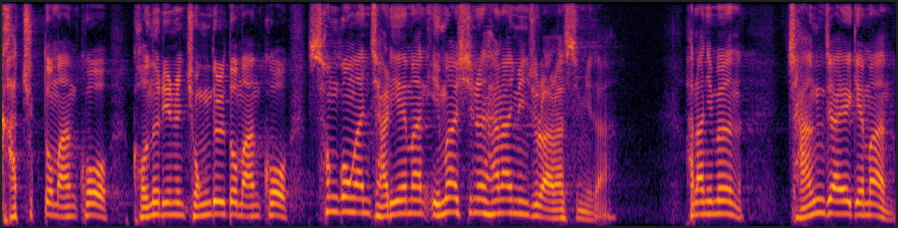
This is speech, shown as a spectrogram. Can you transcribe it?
가축도 많고 거느리는 종들도 많고 성공한 자리에만 임하시는 하나님인 줄 알았습니다. 하나님은 장자에게만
